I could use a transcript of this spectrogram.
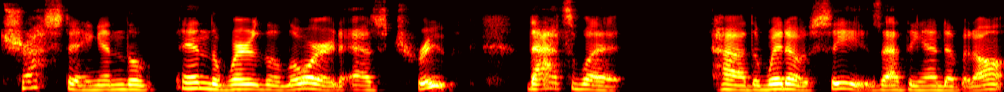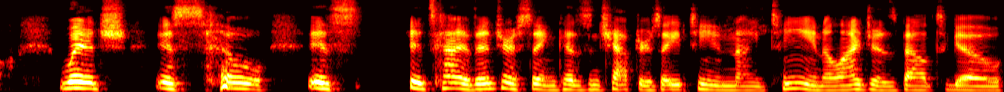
trusting in the in the word of the Lord as truth. That's what uh, the widow sees at the end of it all, which is so it's it's kind of interesting because in chapters 18 and 19, Elijah is about to go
